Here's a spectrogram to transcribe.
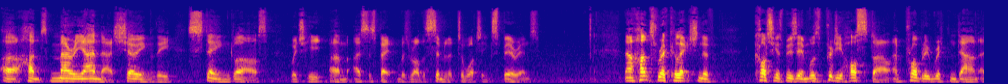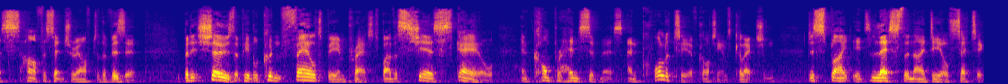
uh, Hunt's Mariana showing the stained glass, which he, um, I suspect, was rather similar to what he experienced. Now, Hunt's recollection of Cottingham's museum was pretty hostile and probably written down a, half a century after the visit. But it shows that people couldn't fail to be impressed by the sheer scale and comprehensiveness and quality of Cottingham's collection, despite its less than ideal setting.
